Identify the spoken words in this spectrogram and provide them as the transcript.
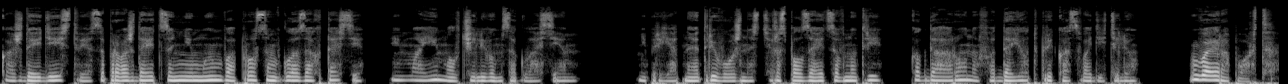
Каждое действие сопровождается немым вопросом в глазах Таси и моим молчаливым согласием. Неприятная тревожность расползается внутри, когда Аронов отдает приказ водителю. «В аэропорт».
